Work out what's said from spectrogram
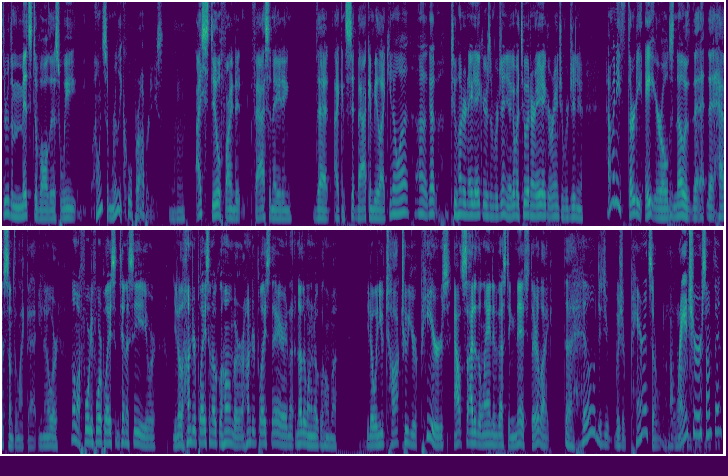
through the midst of all this, we own some really cool properties. Mm-hmm. I still find it fascinating that I can sit back and be like, you know what? I got 208 acres in Virginia. I got my 208 acre ranch in Virginia. How many 38 year olds know that that have something like that? You know, or oh my 44 place in Tennessee, or you know the 100 place in Oklahoma, or 100 place there, and another one in Oklahoma. You know, when you talk to your peers outside of the land investing niche, they're like, "The hell did you? Was your parents a, a rancher or something?"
